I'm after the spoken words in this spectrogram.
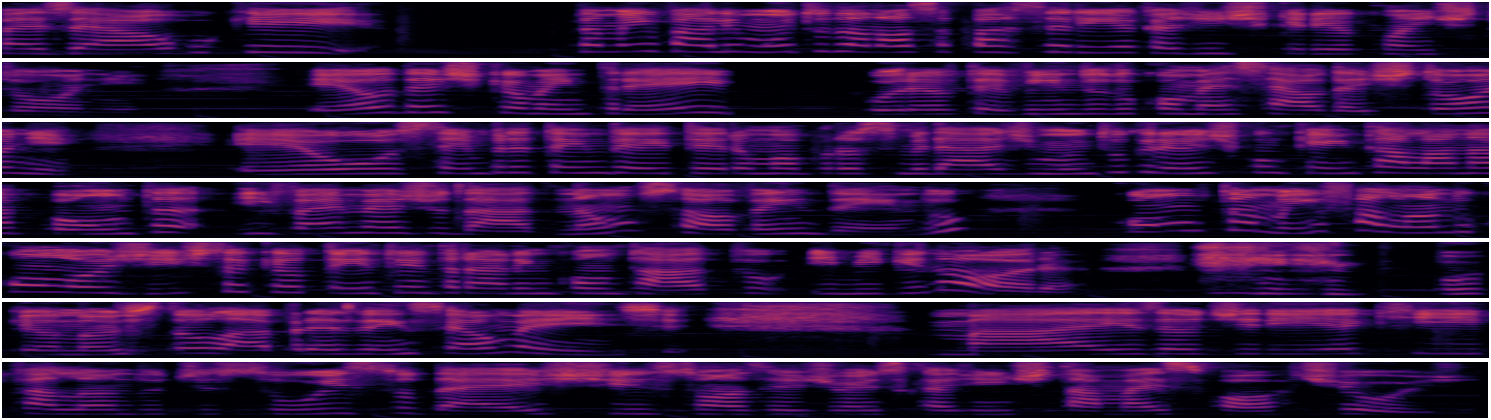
mas é algo que também vale muito da nossa parceria que a gente cria com a Stone. Eu, desde que eu entrei, por eu ter vindo do comercial da Stone, eu sempre tentei ter uma proximidade muito grande com quem está lá na ponta e vai me ajudar não só vendendo, como também falando com o lojista que eu tento entrar em contato e me ignora, porque eu não estou lá presencialmente. Mas eu diria que falando de sul e sudeste são as regiões que a gente está mais forte hoje.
